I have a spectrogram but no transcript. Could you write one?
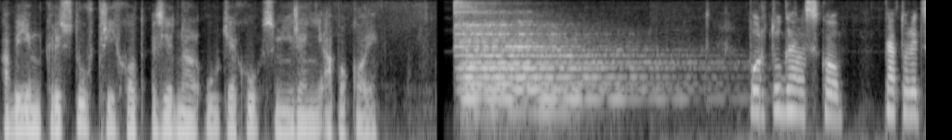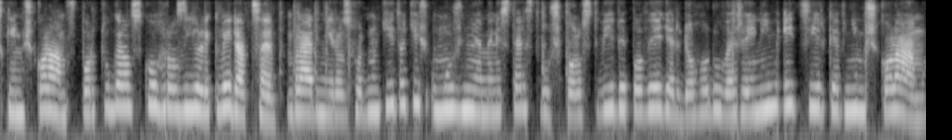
aby jim Kristův příchod zjednal útěchu, smíření a pokoj. Portugalsko. Katolickým školám v Portugalsku hrozí likvidace. Vládní rozhodnutí totiž umožňuje ministerstvu školství vypovědět dohodu veřejným i církevním školám.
